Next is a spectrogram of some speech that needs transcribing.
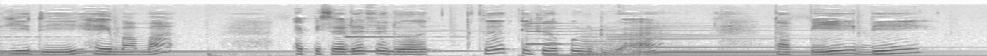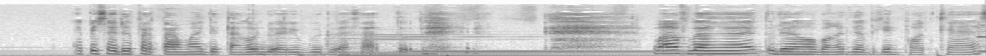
lagi di Hey Mama episode kedua ke-32 tapi di episode pertama di tahun 2021 maaf banget udah lama banget gak bikin podcast.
